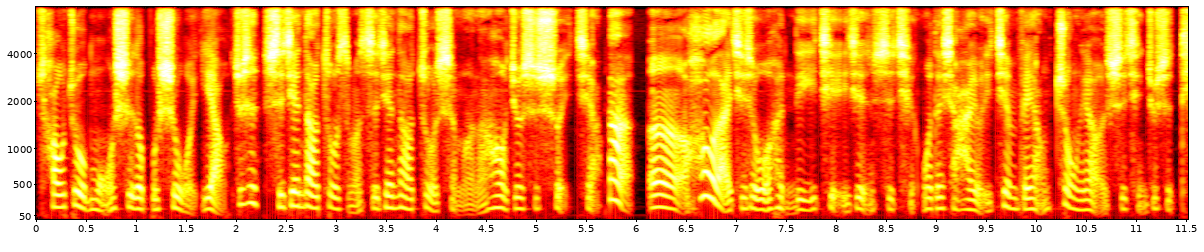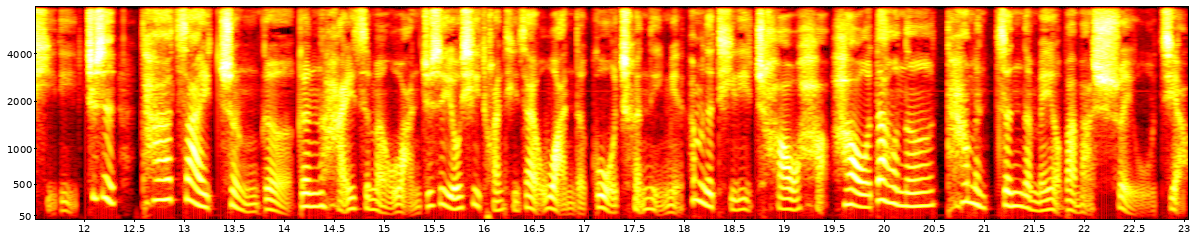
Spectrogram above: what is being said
操作模式都不是我要，就是时间到做什么，时间到做什么，然后就是睡觉。那呃后来其实我很理解一件事情，我的小孩有一件非常重要的事情，就是体力，就是他在整个跟孩子们玩，就是游戏团体在玩的过。程里面，他们的体力超好，好到呢，他们真的没有办法睡午觉。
